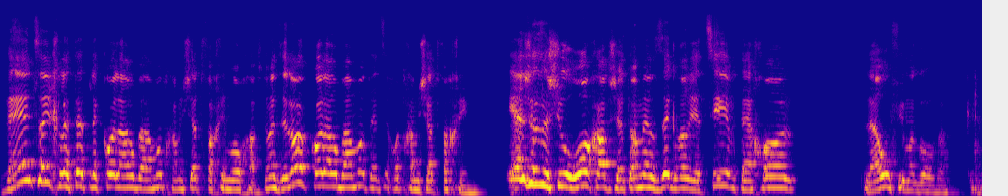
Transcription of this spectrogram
ואין צריך לתת לכל ארבע אמות חמישה טפחים רוחב. זאת אומרת, זה לא כל ארבע אמות, אין צריך עוד חמישה טפחים. יש איזשהו רוחב שאתה אומר, זה כבר יציב, אתה יכול לעוף עם הגובה, כן.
